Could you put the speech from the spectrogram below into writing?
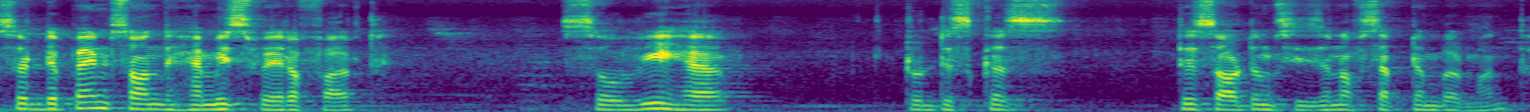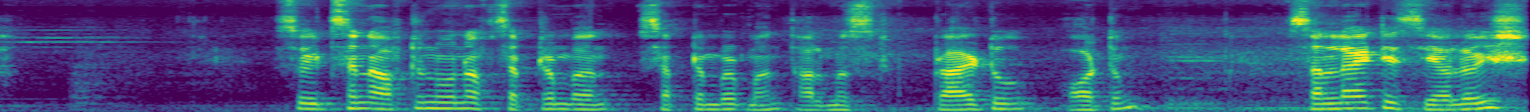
So it depends on the hemisphere of Earth. So we have to discuss this autumn season of September month. So it's an afternoon of September September month, almost prior to autumn. Sunlight is yellowish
